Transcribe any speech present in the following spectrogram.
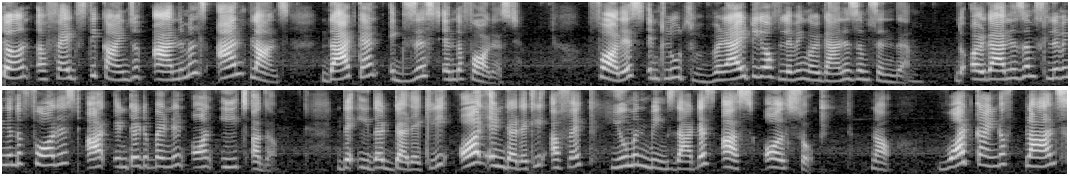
turn affects the kinds of animals and plants that can exist in the forest. Forest includes variety of living organisms in them. The organisms living in the forest are interdependent on each other. They either directly or indirectly affect human beings that is us also. Now, what kind of plants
